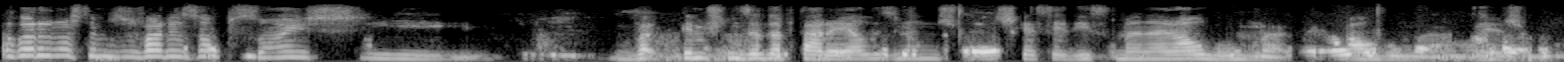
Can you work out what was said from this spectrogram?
Agora nós temos várias opções e temos que nos adaptar a elas e não nos podemos esquecer disso de maneira alguma. Alguma mesmo.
